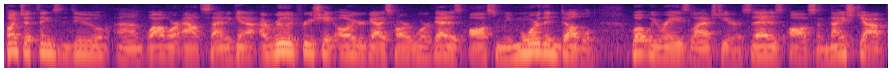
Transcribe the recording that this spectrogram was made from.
bunch of things to do um, while we're outside. Again, I, I really appreciate all your guys' hard work. That is awesome. We more than doubled what we raised last year. So that is awesome. Nice job.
